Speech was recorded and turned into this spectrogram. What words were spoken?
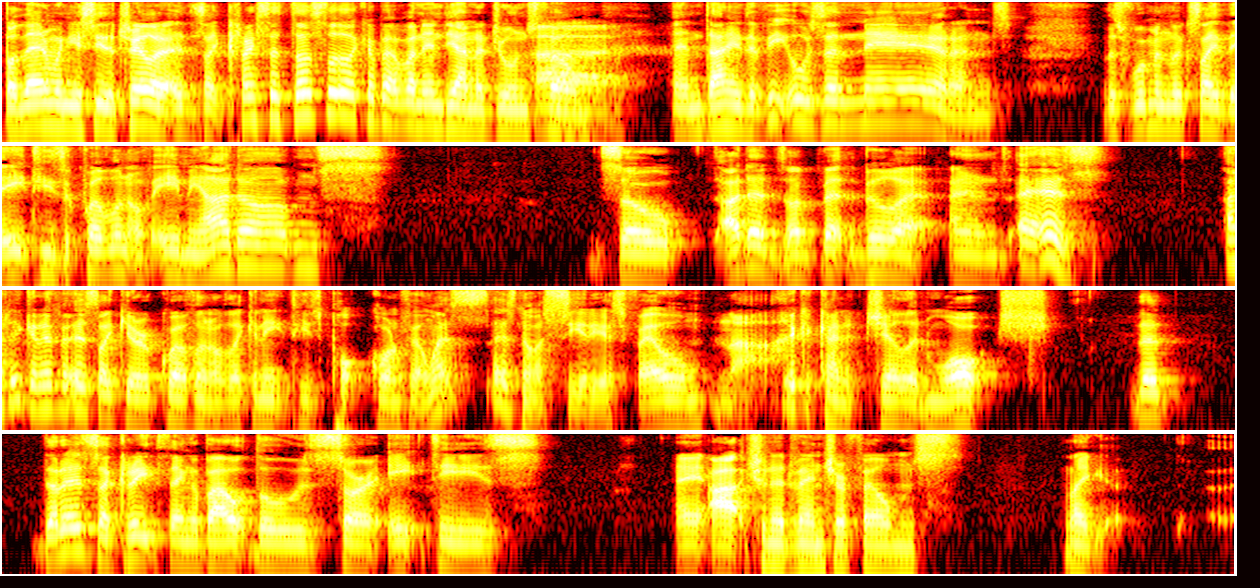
but then when you see the trailer, it's like Christ, it does look like a bit of an Indiana Jones film. Uh, and Danny DeVito's in there, and this woman looks like the '80s equivalent of Amy Adams. So I did a bit the bullet, and it is. I think if it is like your equivalent of like an '80s popcorn film, it's it's not a serious film nah. you could kind of chill it and watch. The there is a great thing about those sort of eighties uh, action adventure films. Like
